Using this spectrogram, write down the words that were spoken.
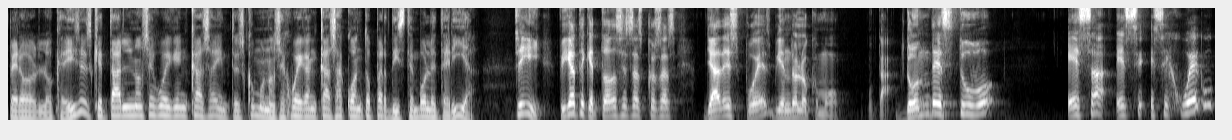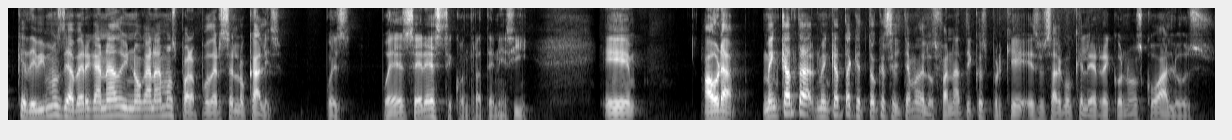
pero lo que dices, ¿qué tal no se juegue en casa? Y entonces, como no se juega en casa, ¿cuánto perdiste en boletería? Sí, fíjate que todas esas cosas, ya después, viéndolo como, puta, ¿dónde estuvo esa, ese, ese juego que debimos de haber ganado y no ganamos para poder ser locales? Pues puede ser este contra Tennessee. Eh, ahora, me encanta, me encanta que toques el tema de los fanáticos porque eso es algo que le reconozco a los,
